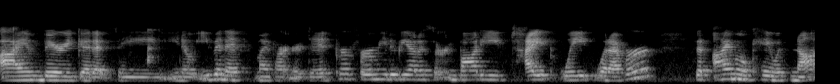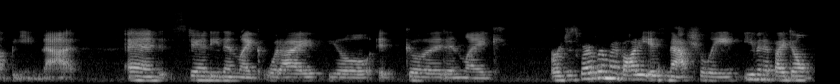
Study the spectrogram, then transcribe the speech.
I am very good at saying, you know, even if my partner did prefer me to be at a certain body type, weight, whatever, that I'm okay with not being that. And standing in like what I feel is good and like, or just wherever my body is naturally, even if I don't,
